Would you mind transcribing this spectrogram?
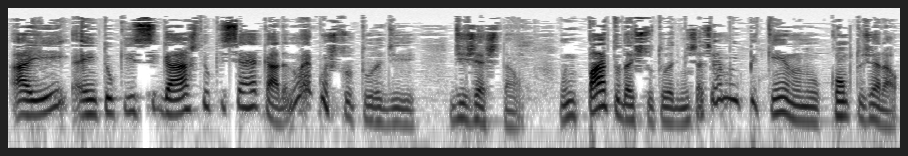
aí entre o que se gasta e o que se arrecada. Não é com estrutura de, de gestão. O impacto da estrutura administrativa é muito pequeno no cômputo geral.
